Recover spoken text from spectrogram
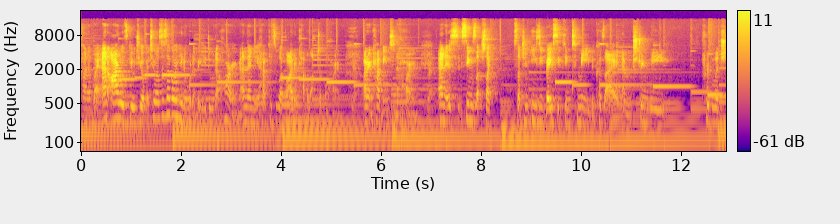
kind of like and i was guilty of it too. I was just like oh you know whatever you do it at home. And then you have kids who are like oh, i don't have a laptop at home. I don't have the internet at home. Yeah. and it's, it seems such like such an easy basic thing to me because i am extremely privileged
